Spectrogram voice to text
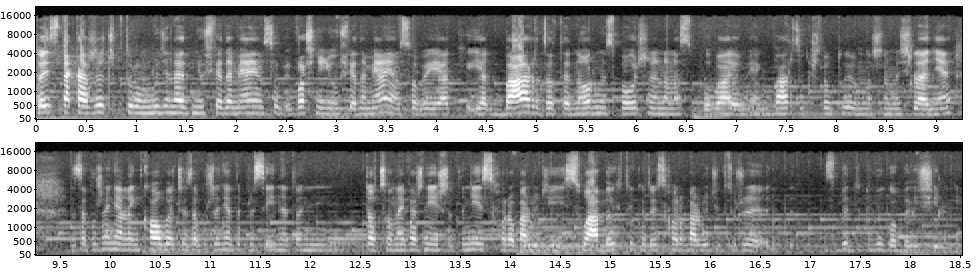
To jest taka rzecz, którą ludzie nawet nie uświadamiają sobie, właśnie nie uświadamiają sobie, jak, jak bardzo te normy społeczne na nas wpływają, jak bardzo kształtują nasze myślenie. Zaburzenia lękowe czy zaburzenia depresyjne to, to co najważniejsze, to nie jest choroba ludzi słabych, tylko to jest choroba ludzi, którzy zbyt długo byli silni.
